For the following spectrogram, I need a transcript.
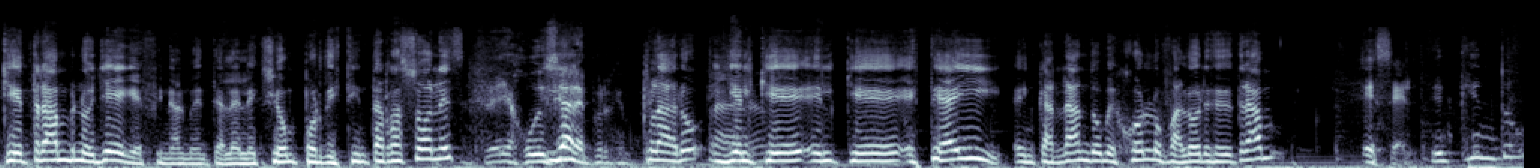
que Trump no llegue finalmente a la elección por distintas razones. Estrellas judiciales, Y- por ejemplo. Claro, y el que, el que esté ahí encarnando mejor los valores de Trump es él. Entiendo,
